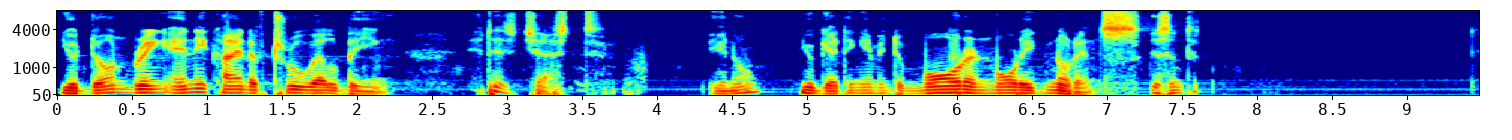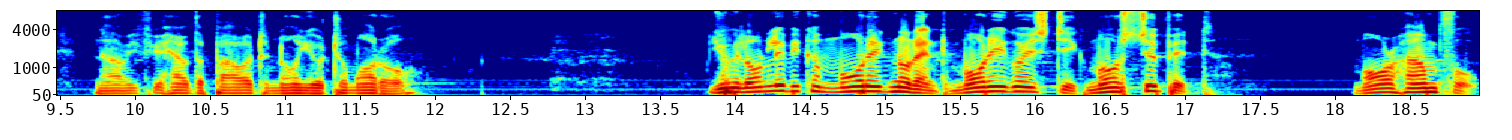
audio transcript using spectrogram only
You don't bring any kind of true well-being. It is just, you know, you're getting him into more and more ignorance, isn't it? Now if you have the power to know your tomorrow, you will only become more ignorant, more egoistic, more stupid, more harmful.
